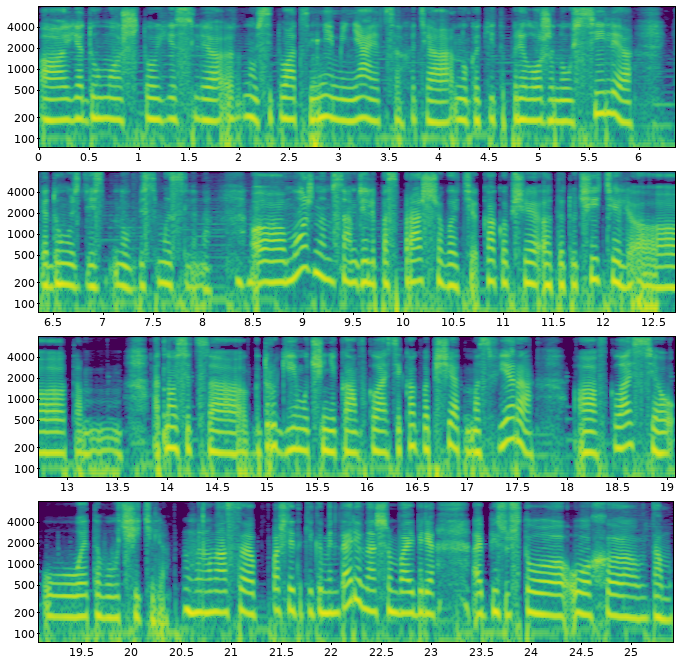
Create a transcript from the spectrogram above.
А, я думаю, что если ну, ситуация не меняется, хотя ну, какие-то приложены усилия, я думаю, здесь ну, бессмысленно. Mm-hmm. Можно на самом деле поспрашивать, как вообще этот учитель а, там, относится к другим ученикам в классе, как вообще атмосфера в классе у этого учителя. Mm-hmm. У нас э, пошли такие комментарии в нашем вайбере, пишут, что ох, э, там,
